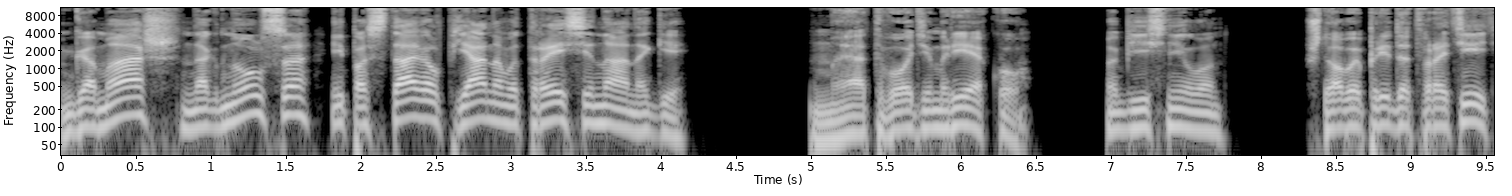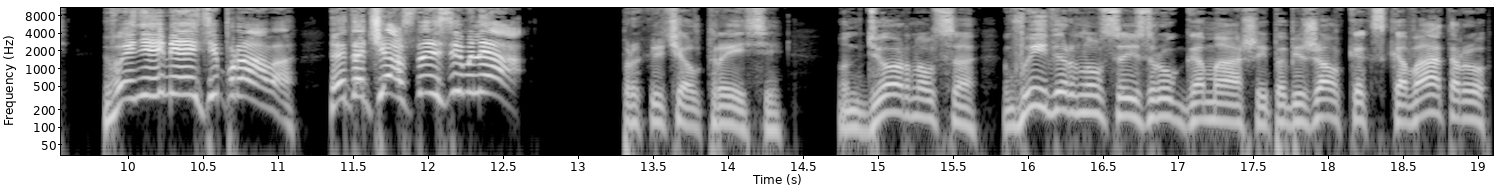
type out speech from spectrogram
Гамаш нагнулся и поставил пьяного Трейси на ноги. «Мы отводим реку», — объяснил он, — «чтобы предотвратить...» «Вы не имеете права! Это частная земля!» — прокричал Трейси. Он дернулся, вывернулся из рук Гамаша и побежал к экскаватору,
